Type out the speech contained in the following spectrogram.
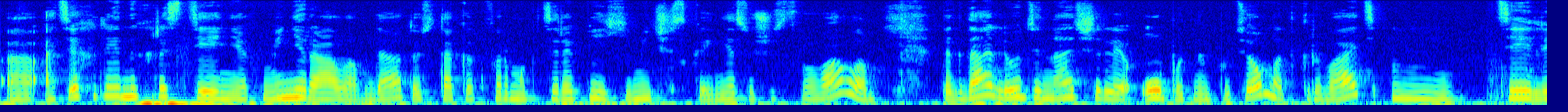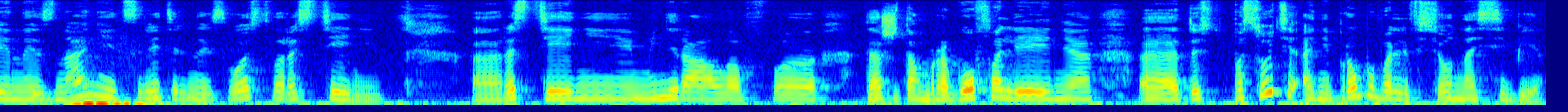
о тех или иных растениях, минералов, да, то есть так как фармакотерапии химической не существовало, тогда люди начали опытным путем открывать те или иные знания и целительные свойства растений. Э, растений, минералов, э, даже там рогов оленя. Э, то есть, по сути, они пробовали все на себе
